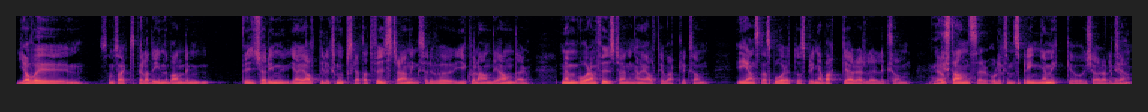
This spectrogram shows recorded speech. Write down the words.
jag var ju, som sagt, spelade innebandy. Vi körde ju, jag har ju alltid liksom uppskattat fysträning, så det var, gick väl hand i hand där. Men våran fysträning har ju alltid varit liksom i Enstaspåret och springa backar eller liksom distanser och liksom springa mycket och köra liksom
